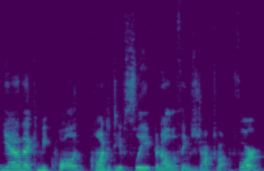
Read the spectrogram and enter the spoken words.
Yeah, that can be quality, quantity of sleep and all the things we talked about before.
